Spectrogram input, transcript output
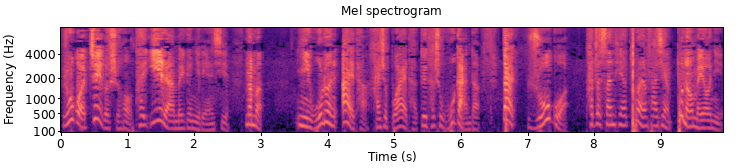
如果这个时候他依然没跟你联系，那么你无论爱他还是不爱他，对他是无感的。但如果他这三天突然发现不能没有你，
